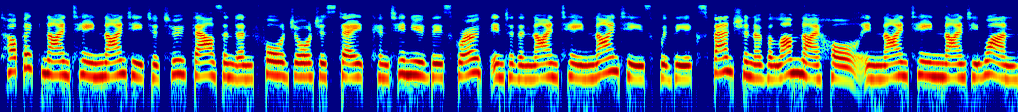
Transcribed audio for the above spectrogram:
Topic 1990 to 2004 Georgia State continued this growth into the 1990s, with the expansion of Alumni Hall in 1991,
